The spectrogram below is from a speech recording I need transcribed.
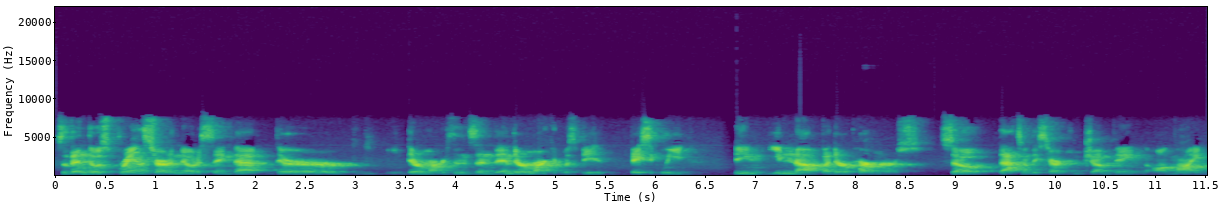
So then those brands started noticing that their their margins and, and their market was be, basically being eaten up by their partners. So that's when they started jumping online.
